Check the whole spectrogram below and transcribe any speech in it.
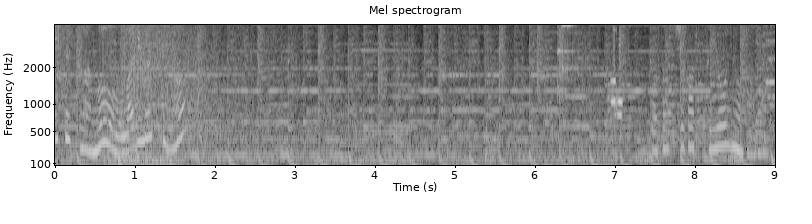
挨拶はもう終わりましたよ。私が強いのだろう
